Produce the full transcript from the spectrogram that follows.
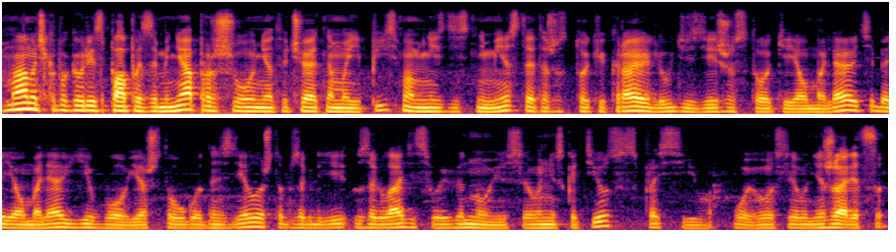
Мамочка, поговори с папой за меня, прошу, не отвечать на мои письма, мне здесь не место, это жестокий край, люди здесь жестокие. Я умоляю тебя, я умоляю его, я что угодно сделаю, чтобы загладить свою вину. Если он не скатился, спроси его. Ой, если он не жарится.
